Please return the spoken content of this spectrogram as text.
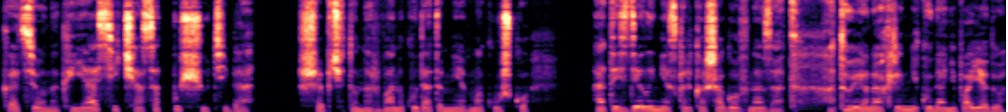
«Котенок, я сейчас отпущу тебя», — шепчет он рвано куда-то мне в макушку. «А ты сделай несколько шагов назад, а то я нахрен никуда не поеду.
